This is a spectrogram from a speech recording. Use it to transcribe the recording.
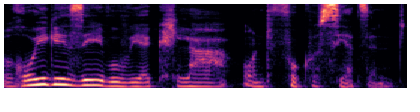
ruhige See, wo wir klar und fokussiert sind.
